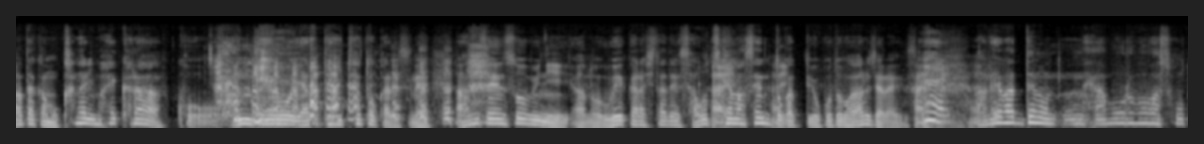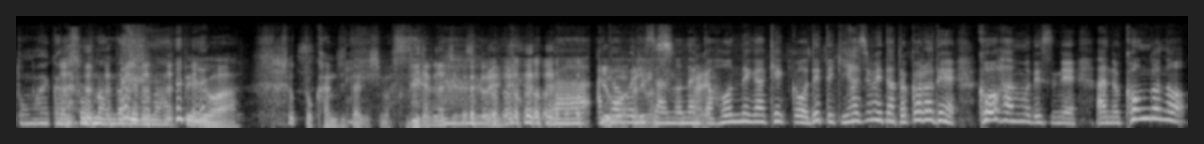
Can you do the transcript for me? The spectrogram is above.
あたかもかなり前からこう安全をやっていたとかですね。安全装備にあの上から下で差をつけませんとかっていう言葉があるじゃないですか、はい。あれはでもネボルボは相当前からそうなんだけどなっていうのはちょっと感じたりします、ね、言いたくなっちゃいますよね。まあ、赤堀さんのなんか本音が結構出てき始めたところで、はい、後半もですねあの今後の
